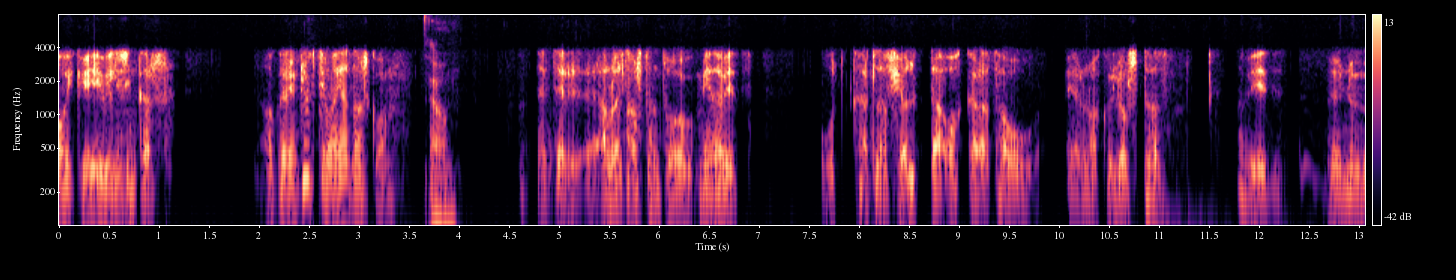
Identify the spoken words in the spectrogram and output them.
áhyggju yfirlýsingar á hverjum klukktíma hérna sko. Já. Þetta er alveg ástand og miða við útkalla fjölda okkar að þá er nokkuð ljóst að við munum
